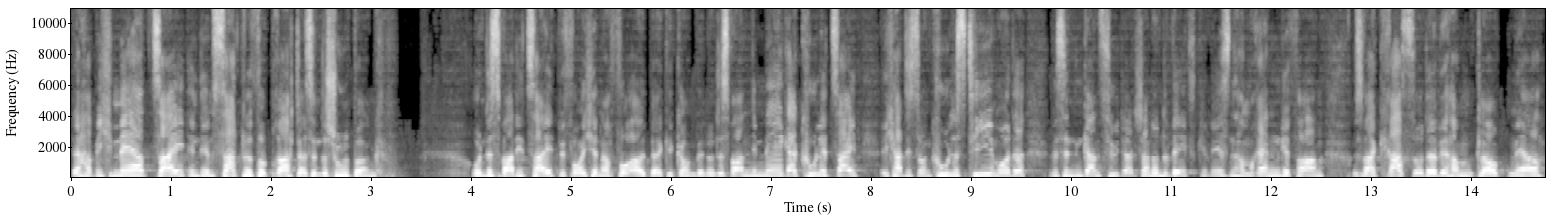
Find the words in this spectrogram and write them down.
da habe ich mehr Zeit in dem Sattel verbracht als in der Schulbank. Und es war die Zeit, bevor ich hier nach Vorarlberg gekommen bin. Und es war eine mega coole Zeit. Ich hatte so ein cooles Team, oder? Wir sind in ganz Süddeutschland unterwegs gewesen, haben Rennen gefahren. Es war krass, oder? Wir haben, glaube ich, mehr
